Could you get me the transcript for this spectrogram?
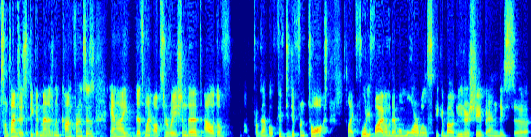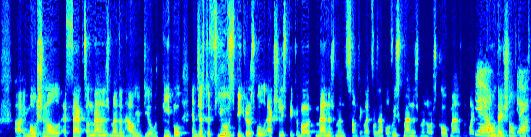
sometimes I speak at management conferences, and I that's my observation that out of, for example, 50 different talks, like 45 of them or more will speak about leadership and this uh, uh, emotional effects on management and how you deal with people and just a few of speakers will actually speak about management something like for example risk management or scope management like Yeah. foundational Yeah. things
